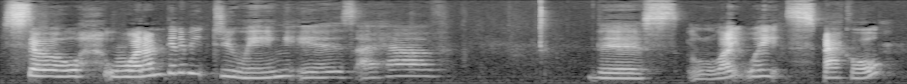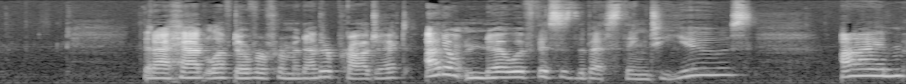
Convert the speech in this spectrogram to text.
so what I'm going to be doing is I have this lightweight spackle that I had left over from another project. I don't know if this is the best thing to use. I'm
